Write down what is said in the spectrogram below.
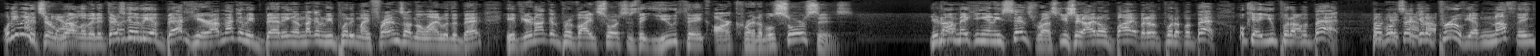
What do you mean it's irrelevant? If there's going to be a bet here, I'm not going to be betting. I'm not going to be putting my friends on the line with a bet. If you're not going to provide sources that you think are credible sources, you're not making any sense, Russ. You say I don't buy it, but I'll put up a bet. Okay, you put up um, a bet, but okay, what's that going to prove? You have nothing.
